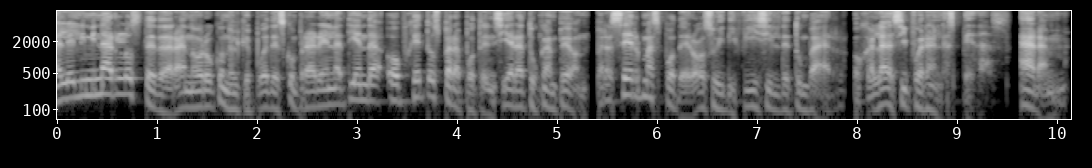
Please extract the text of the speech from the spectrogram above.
Al eliminarlos te darán oro con el que puedes comprar en la tienda objetos para potenciar a tu campeón, para ser más poderoso y difícil de tumbar. Ojalá así fueran las pedas. Aram.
